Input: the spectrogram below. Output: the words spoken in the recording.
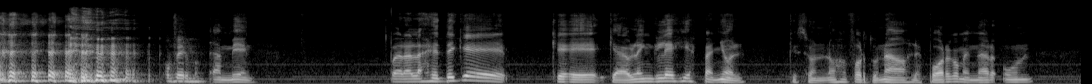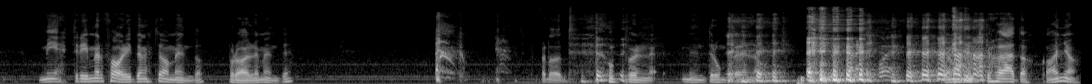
Confirmo. También. Para la gente que, que, que habla inglés y español, que son los afortunados, les puedo recomendar un mi streamer favorito en este momento, probablemente. Perdón, me entró un pelo en la boca. Muchos gatos, coño.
